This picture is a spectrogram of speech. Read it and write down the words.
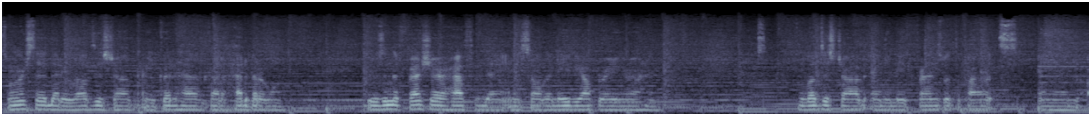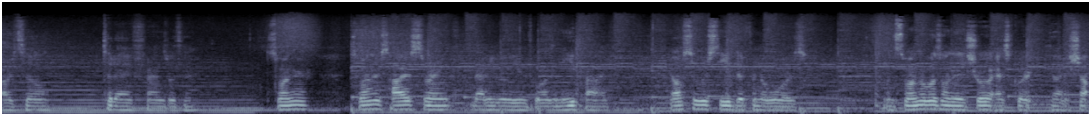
Swinger said that he loved his job and he couldn't have got a, had a better one. He was in the fresh air half the day and he saw the Navy operating around him. He loved his job and he made friends with the pilots and are still today friends with him. Swinger, Swinger's highest rank that he believed was an E5. He also received different awards. When Swanger was on the shore escort, he got, shot,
